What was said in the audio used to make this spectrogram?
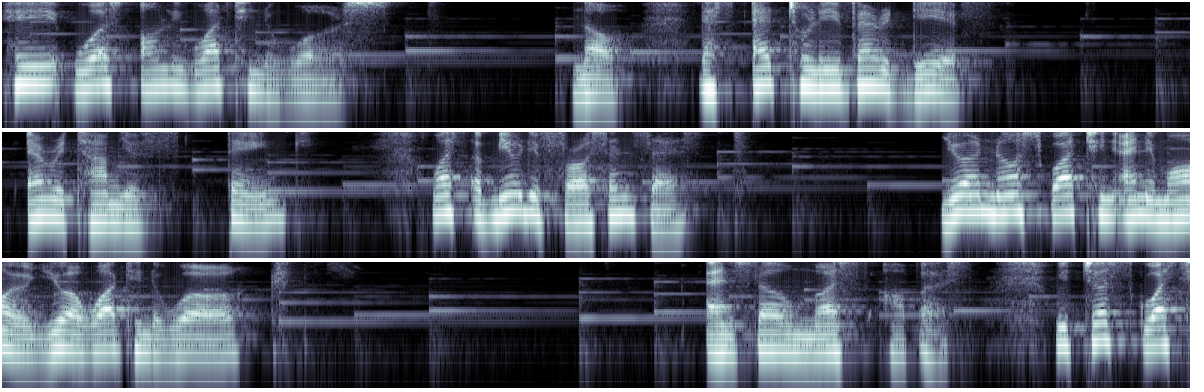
he was only watching the world. No, that's actually very deep. Every time you think, What's a beautiful sunset? You are not watching anymore, you are watching the world. And so most of us, we just watch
